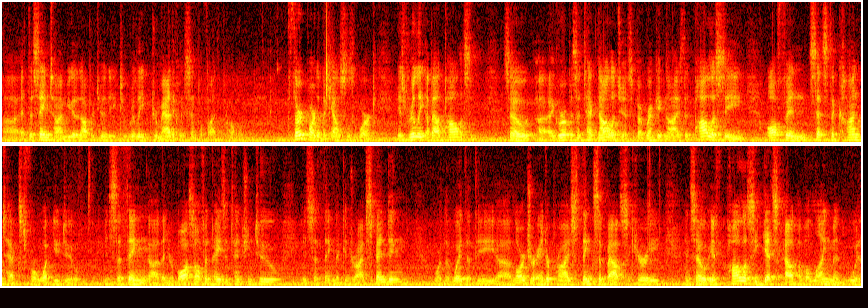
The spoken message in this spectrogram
uh, at the same time, you get an opportunity to really dramatically simplify the problem. Third part of the council's work is really about policy. So uh, I grew up as a technologist, but recognize that policy often sets the context for what you do. It's the thing uh, that your boss often pays attention to. It's the thing that can drive spending or the way that the uh, larger enterprise thinks about security. And so if policy gets out of alignment with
